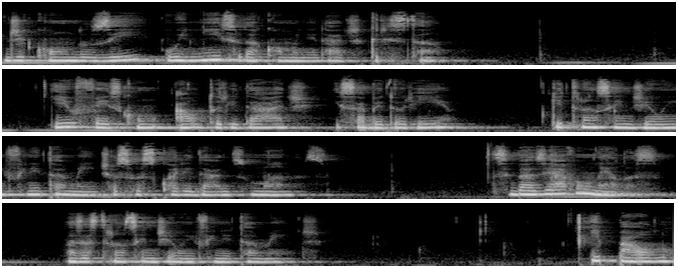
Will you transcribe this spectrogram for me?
de conduzir o início da comunidade cristã. E o fez com autoridade e sabedoria que transcendiam infinitamente as suas qualidades humanas. Se baseavam nelas, mas as transcendiam infinitamente. E Paulo,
